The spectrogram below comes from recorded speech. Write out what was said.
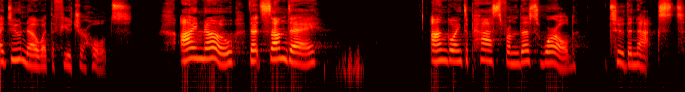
I do know what the future holds. I know that someday I'm going to pass from this world to the next.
